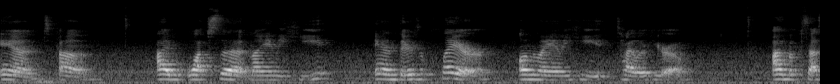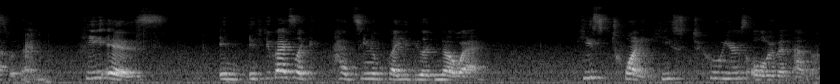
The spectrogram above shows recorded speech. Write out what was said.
and um, I watched the Miami Heat, and there's a player on the Miami Heat, Tyler Herro. I'm obsessed with him. He is, in if you guys like had seen him play, you'd be like, no way. He's 20. He's two years older than Emma.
